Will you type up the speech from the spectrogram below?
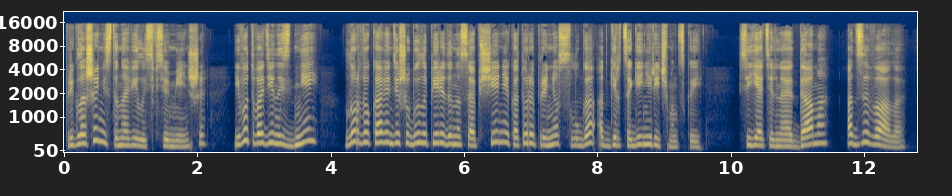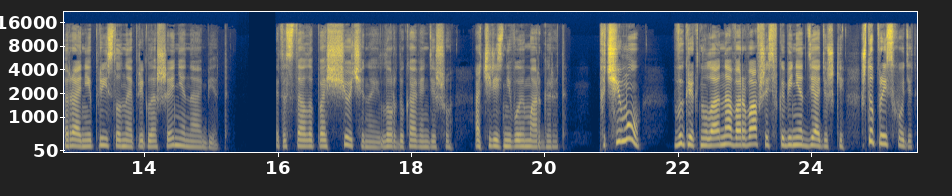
Приглашений становилось все меньше, и вот в один из дней лорду Кавендишу было передано сообщение, которое принес слуга от герцогини Ричмондской. Сиятельная дама отзывала ранее присланное приглашение на обед. Это стало пощечиной лорду Кавендишу, а через него и Маргарет. «Почему?» — выкрикнула она, ворвавшись в кабинет дядюшки. «Что происходит?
